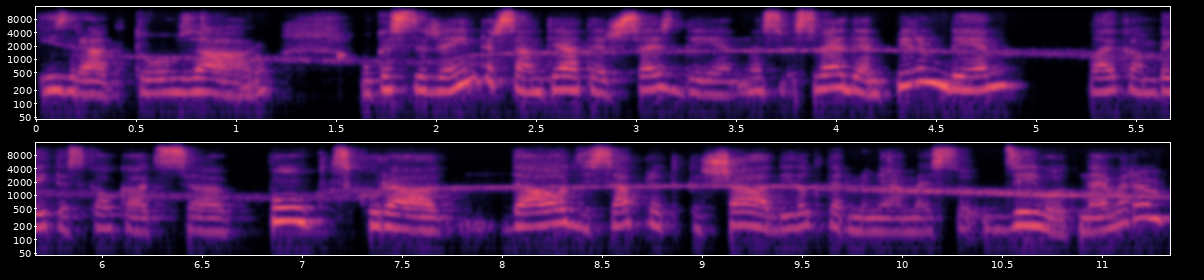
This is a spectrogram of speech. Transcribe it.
izrāda to uz āru. Un kas ir interesanti, jā, tieši sestdien, svētdien, pirmdien, laikam bija tas kaut kāds punkts, kurā daudzi saprata, ka šādi ilgtermiņā mēs dzīvot nevaram,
